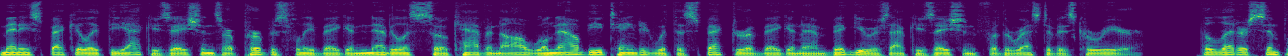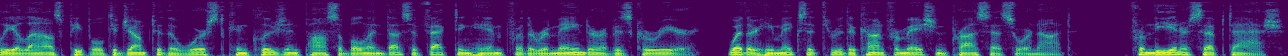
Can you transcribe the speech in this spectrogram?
Many speculate the accusations are purposefully vague and nebulous so Kavanaugh will now be tainted with the specter of vague and ambiguous accusation for the rest of his career. The letter simply allows people to jump to the worst conclusion possible and thus affecting him for the remainder of his career, whether he makes it through the confirmation process or not. From The Intercept Dash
